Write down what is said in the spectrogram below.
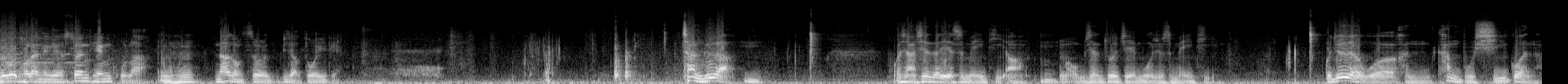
回过头来，那个酸甜苦辣，嗯哼，哪种滋味比较多一点？唱歌啊，嗯。我想现在也是媒体啊，嗯，我们现在做节目就是媒体。我觉得我很看不习惯啊，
